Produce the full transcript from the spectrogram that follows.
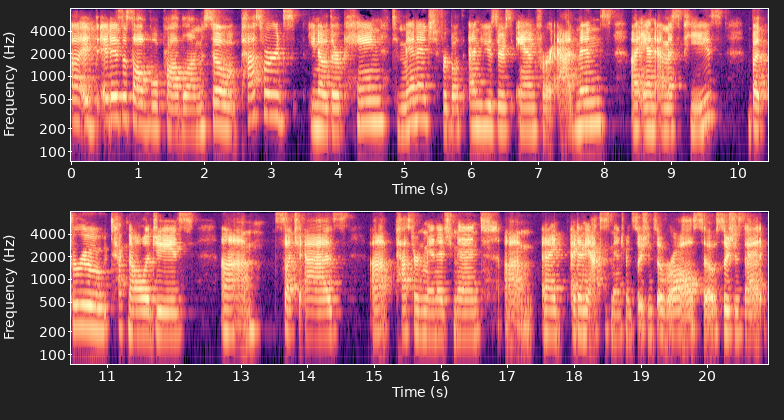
Uh, it, it is a solvable problem. So passwords, you know, they're pain to manage for both end users and for admins uh, and MSPs. But through technologies um, such as uh, password management um, and identity access management solutions overall, so solutions that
